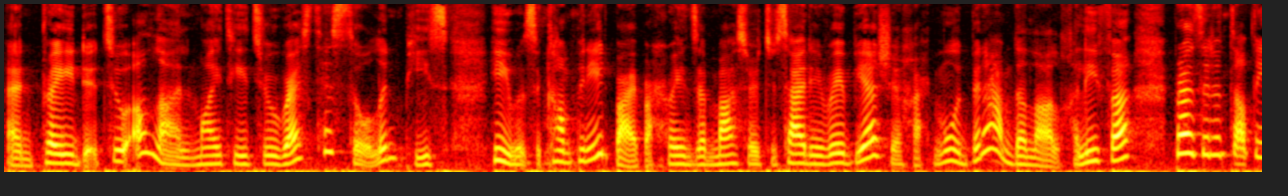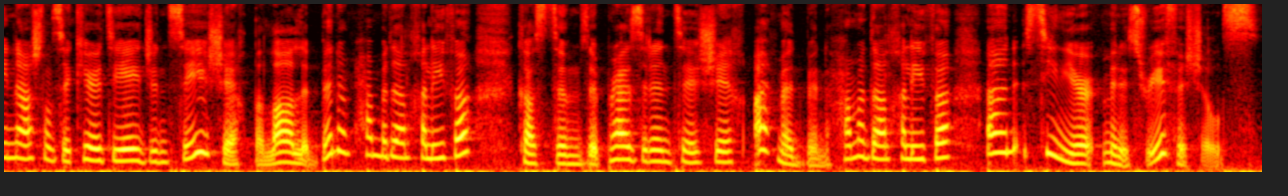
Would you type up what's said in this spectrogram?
and prayed to Allah Almighty to rest his soul in peace. He was accompanied by Bahrain's ambassador to Saudi Arabia, Sheikh Hamoud bin Abdullah Al Khalifa, President of the National Security Agency, Sheikh Talal bin Mohammed Al Khalifa, Customs President Sheikh Ahmed bin Hamad Al Khalifa, and senior ministry officials.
